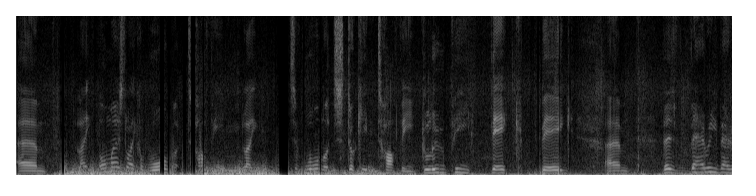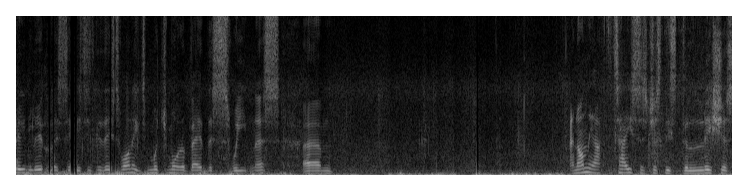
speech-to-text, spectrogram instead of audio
um, like almost like a walnut toffee, like it's a walnut stuck in toffee, gloopy, thick, big. Um, there's very, very little acidity to this one. It's much more about the sweetness. Um, and on the aftertaste is just this delicious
